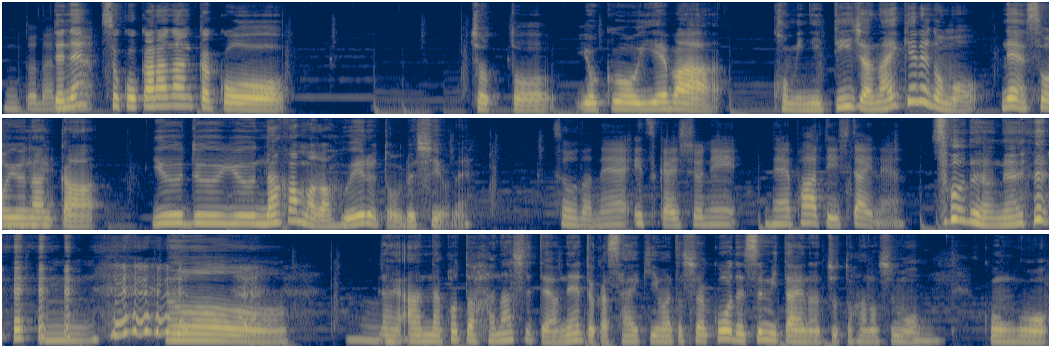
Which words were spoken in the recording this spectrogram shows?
本当だね。でね、そこからなんかこう、ちょっと欲を言えば、コミュニティじゃないけれども、ね、そういうなんか、You do you 仲間が増えると嬉しいよね。そうだね。いつか一緒にねパーティーしたいね。そうだよね。うん。うん。うんなんかあんなこと話してたよねとか、最近私はこうですみたいなちょっと話もうん今後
